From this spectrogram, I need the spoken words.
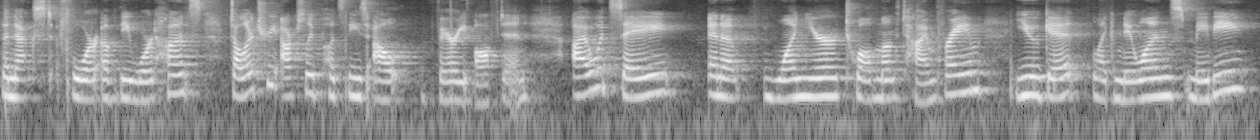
the next four of the word hunts. Dollar Tree actually puts these out very often. I would say in a one year, 12 month time frame, you get like new ones maybe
